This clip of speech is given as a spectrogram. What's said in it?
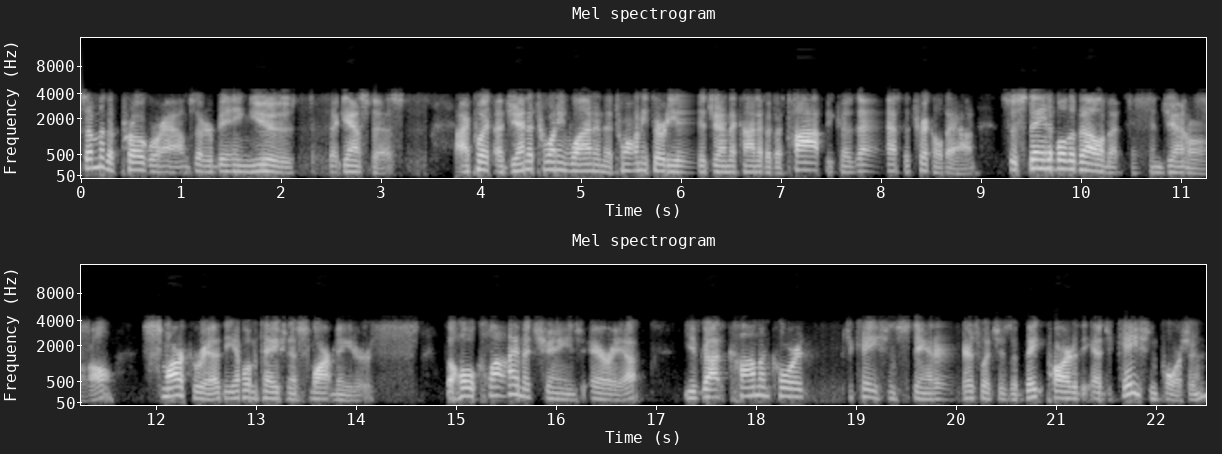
Some of the programs that are being used against us. I put Agenda 21 and the 2030 agenda kind of at the top because that's the trickle down. Sustainable development in general, smart grid, the implementation of smart meters, the whole climate change area. You've got Common Core education standards, which is a big part of the education portion.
